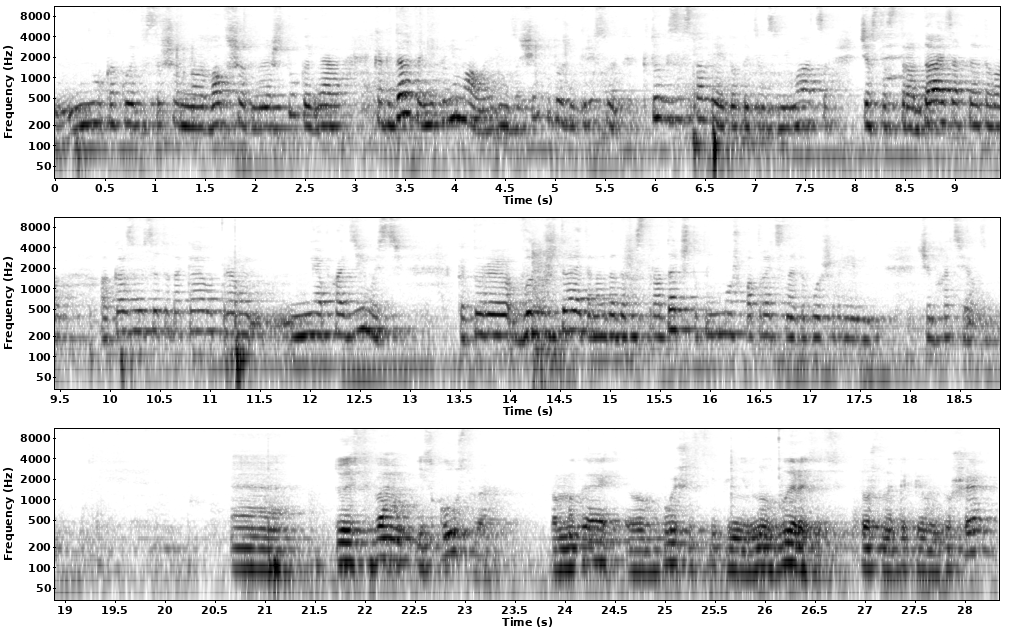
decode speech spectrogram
ну, какая-то совершенно волшебная штука. Я когда-то не понимала, ну, зачем художник рисует, кто их заставляет вот этим заниматься, часто страдать от этого. Оказывается, это такая вот прям необходимость, которая вынуждает иногда даже страдать, что ты не можешь потратить на это больше времени, чем хотелось бы. Э, то есть вам искусство помогает э, в большей степени ну, выразить то, что накопилось в душе.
